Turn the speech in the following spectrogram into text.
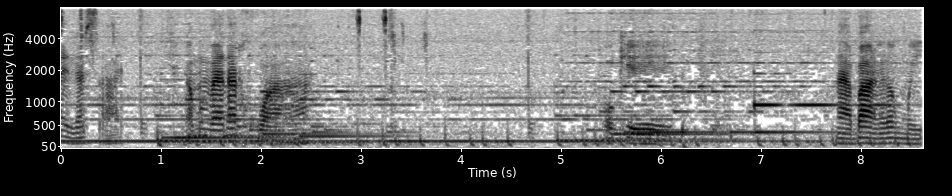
ยด้านซ้ายแล้วมาแวะด้านขวาโอเค หน้าบ้านก็ต้องมี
